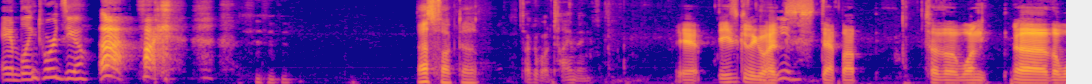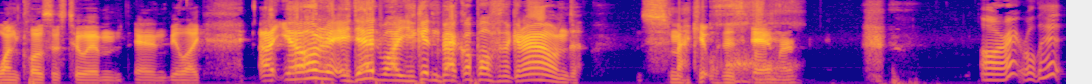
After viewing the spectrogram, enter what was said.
ambling towards you. Ah, fuck. That's fucked up. Talk about timing. Yeah, he's gonna go ahead and Indeed. step up to the one, uh, the one closest to him, and be like, uh, "You're already dead. Why are you getting back up off the ground?" Smack it with his hammer. All right, roll the hit.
